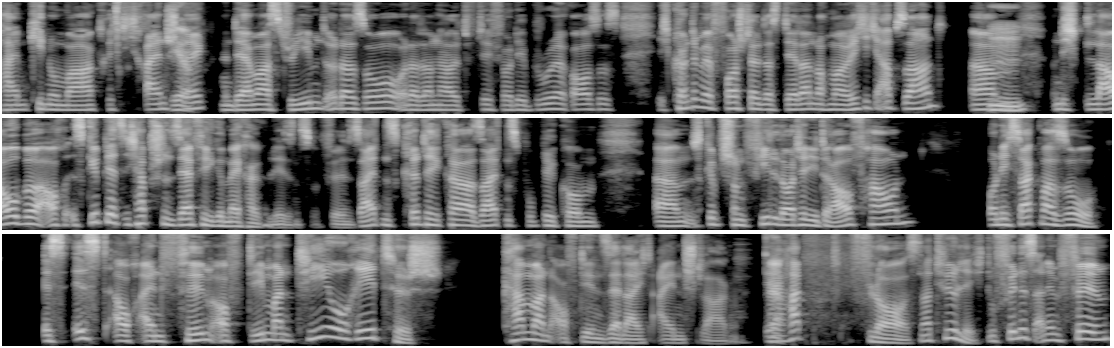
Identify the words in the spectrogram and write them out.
Heimkinomarkt richtig reinsteckt, wenn der mal streamt oder so oder dann halt DVD Blu-ray raus ist. Ich könnte mir vorstellen, dass der dann nochmal richtig absahnt. Ähm, Mhm. und ich glaube auch, es gibt jetzt, ich habe schon sehr viel Gemecker gelesen zum Film. Seitens Kritiker, seitens Publikum. Ähm, es gibt schon viele Leute, die draufhauen. Und ich sag mal so, es ist auch ein Film, auf dem man theoretisch kann man auf den sehr leicht einschlagen. Der Ja. hat Flaws, natürlich. Du findest an dem Film,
